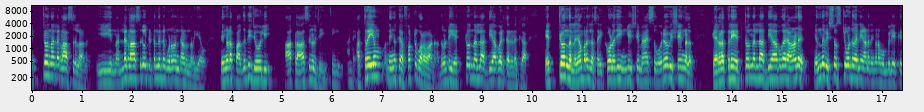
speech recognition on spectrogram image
ഏറ്റവും നല്ല ക്ലാസ്സുകളാണ് ഈ നല്ല ക്ലാസ്സുകൾ കിട്ടുന്നതിന്റെ ഗുണം എന്താണെന്ന് അറിയാമോ നിങ്ങളുടെ പകുതി ജോലി ആ ക്ലാസ്സുകൾ ചെയ്യും. അത്രയും നിങ്ങൾക്ക് എഫർട്ട് കുറവാണ്. അതുകൊണ്ട് ഏറ്റവും നല്ല അധ്യാപകരെ തിരഞ്ഞെടുക്കുക. ഏറ്റവും നല്ല ഞാൻ പറഞ്ഞില്ല സൈക്കോളജി ഇംഗ്ലീഷ് മാത്സ് ഓരോ വിഷയങ്ങളും കേരളത്തിലെ ഏറ്റവും നല്ല അധ്യാപകരാണ് എന്ന് വിശ്വസിച്ചുകൊണ്ട് തന്നെയാണ് നിങ്ങളുടെ മുമ്പിലേക്ക്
